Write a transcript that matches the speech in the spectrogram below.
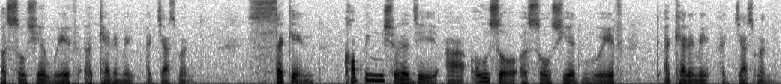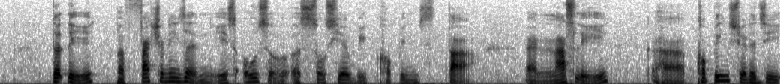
associated with academic adjustment. Second, coping strategy are also associated with academic adjustment. Thirdly, perfectionism is also associated with coping style. And lastly, uh, coping strategy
